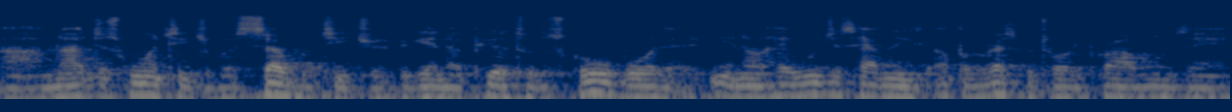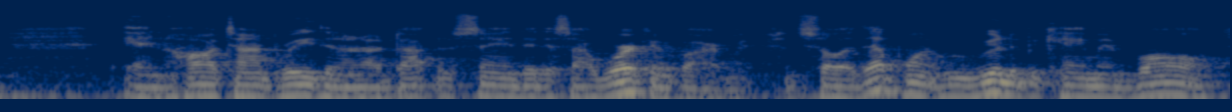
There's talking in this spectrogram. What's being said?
um, not just one teacher, but several teachers began to appeal to the school board that you know, hey, we're just having these upper respiratory problems, and and a hard time breathing, and our doctor's saying that it's our work environment. And so at that point, we really became involved.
